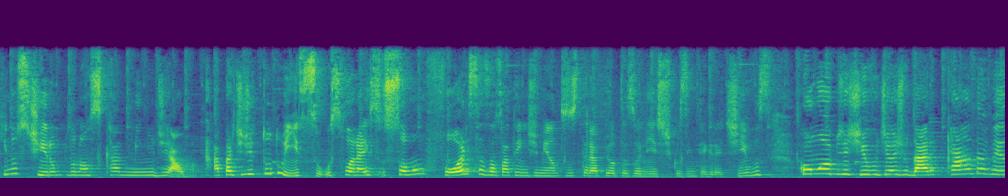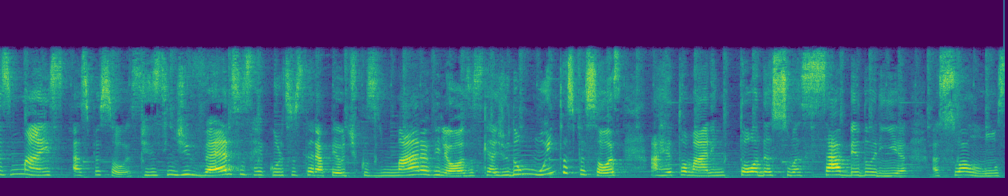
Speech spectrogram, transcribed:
que nos tiram do nosso caminho de alma. A partir de tudo isso, os florais somam forças aos atendimentos dos terapeutas holísticos integrativos com o objetivo de ajudar cada vez mais as pessoas. Existem diversos recursos terapêuticos maravilhosos que ajudam muito as pessoas a retomar em toda a sua sabedoria, a sua luz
